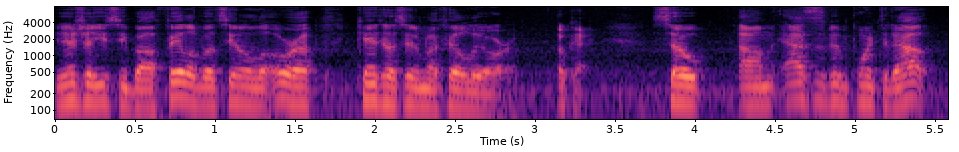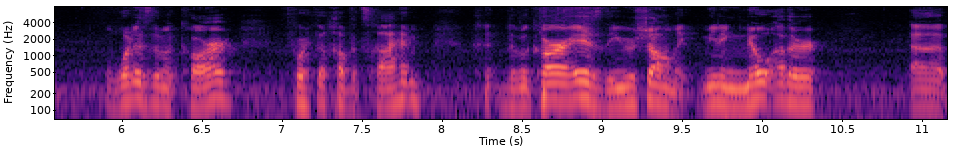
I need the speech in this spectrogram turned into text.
yisi ba'afel avatzina leora. Can't tzedim afel leora. Okay. So um, as has been pointed out, what is the makar for the Chafetz Chaim? The makar is the Yerushalmi, meaning no other uh,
